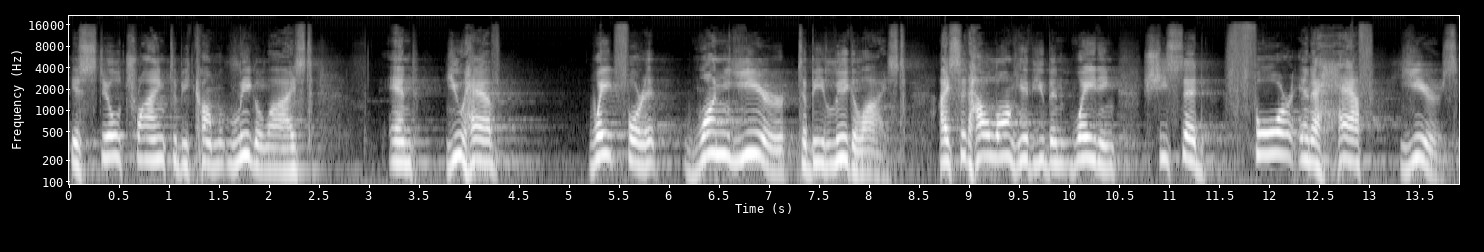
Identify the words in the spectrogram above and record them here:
is still trying to become legalized, and you have, wait for it, one year to be legalized. I said, How long have you been waiting? She said, Four and a half years.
